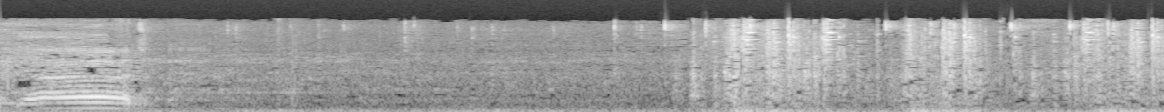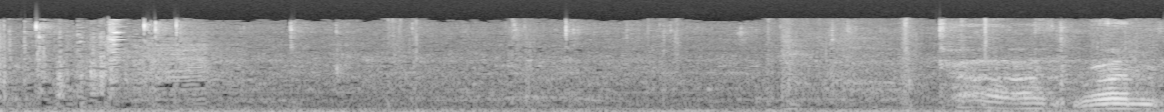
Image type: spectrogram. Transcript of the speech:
my god. God, run.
